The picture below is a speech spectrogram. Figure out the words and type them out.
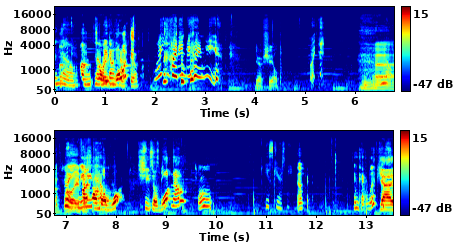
No. I'm No, we don't what? have to. Why are you hiding behind me? You have shield. Uh, Right, well, if we I, I'm a what? She's a what now? Oh, He scares me. okay. Okay, let's Yeah,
